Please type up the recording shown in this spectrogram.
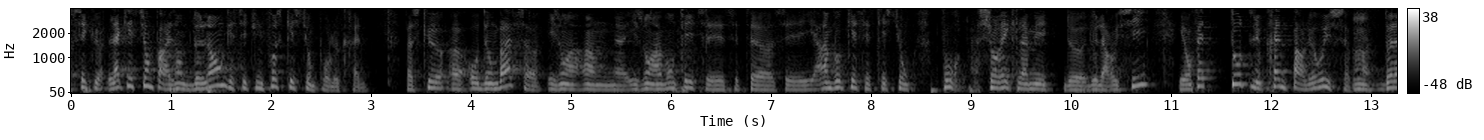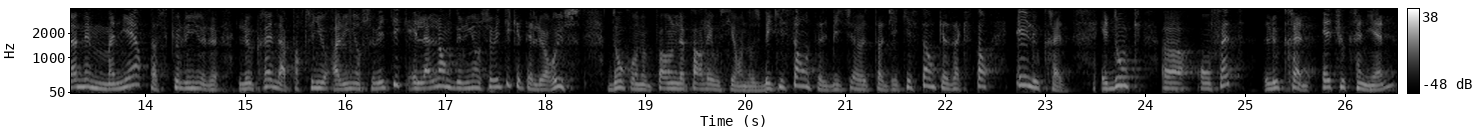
c'est que la question, par exemple, de langue, c'est une fausse question pour l'Ukraine. Parce que euh, au Donbass, ils ont, ils ont inventé, cette, euh, invoqué cette question pour se réclamer de, la Russie. Et en fait, toute l'Ukraine parle russe. Mm. De la même manière, parce que l'Ukraine a appartenu à l'Union soviétique et la langue de l'Union soviétique était le russe. Donc on, on le parlait aussi en Ouzbékistan, Tadjikistan, Kazakhstan et l'Ukraine. Et donc, en fait, l'Ukraine est ukrainienne.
